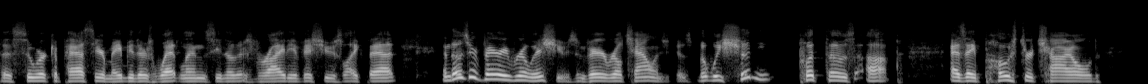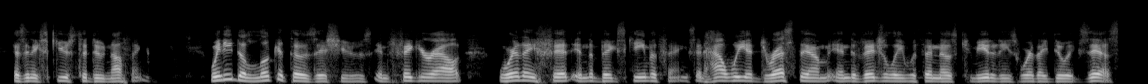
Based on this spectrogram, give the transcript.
the sewer capacity, or maybe there's wetlands? You know, there's variety of issues like that, and those are very real issues and very real challenges. But we shouldn't put those up as a poster child as an excuse to do nothing. We need to look at those issues and figure out where they fit in the big scheme of things and how we address them individually within those communities where they do exist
